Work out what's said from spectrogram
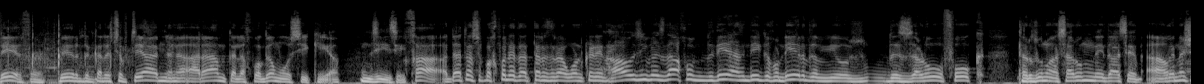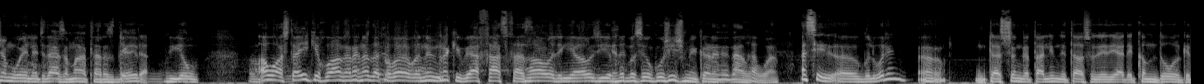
ډیر ښه ډیر د کله چپتیا نه آرام کله خوګه موسیقي جی جی ښه دا تاسو په خپل د طرز را غونډ کړي او جی بس دا خو د دې د کې ډیر د د زړو فوک طرزونو اثروم نه داسې او نشم ویل چې دا زما طرز دی یو او استای کې خو هغه نه د خبره ونه نه کې بیا خاص خاص او دی او جی بس کوشش می کړی دا هو اسی ګلورین تاسو څنګه تعلیم د تاسو د یاد کم دور کې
